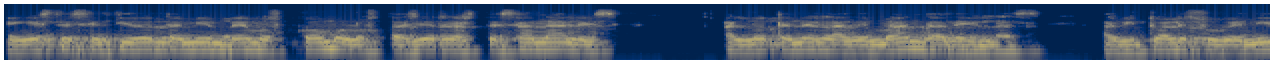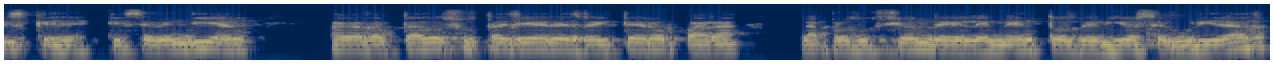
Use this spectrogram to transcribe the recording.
En este sentido también vemos cómo los talleres artesanales, al no tener la demanda de las habituales souvenirs que, se vendían, han adaptado sus talleres, reitero, para la producción de elementos de bioseguridad.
